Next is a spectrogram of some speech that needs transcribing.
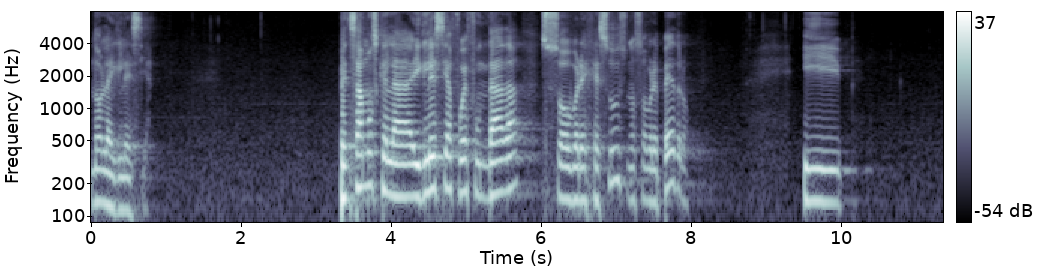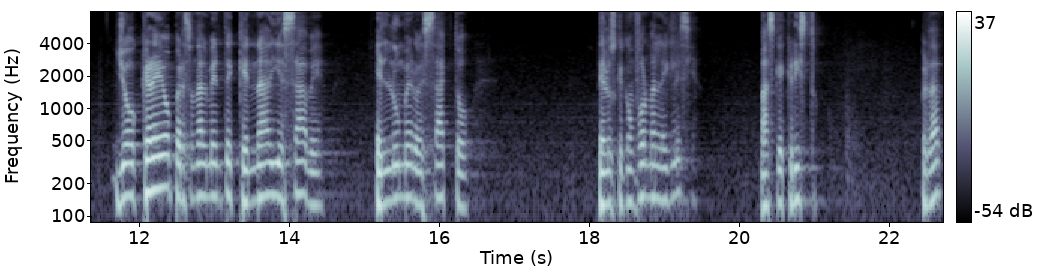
no la iglesia. Pensamos que la iglesia fue fundada sobre Jesús, no sobre Pedro. Y yo creo personalmente que nadie sabe el número exacto de los que conforman la iglesia, más que Cristo. ¿Verdad?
